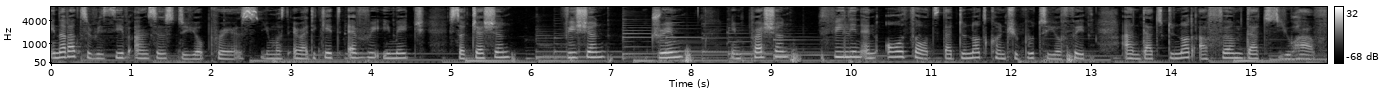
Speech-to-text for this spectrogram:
In order to receive answers to your prayers, you must eradicate every image, suggestion, vision, dream, impression, feeling, and all thoughts that do not contribute to your faith and that do not affirm that you have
